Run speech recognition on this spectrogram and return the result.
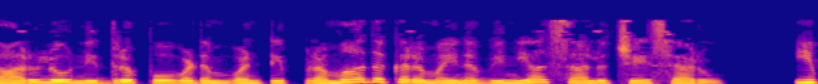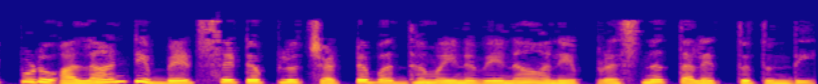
కారులో నిద్రపోవడం వంటి ప్రమాదకరమైన విన్యాసాలు చేశారు. ఇప్పుడు అలాంటి బెడ్ సెటప్లు చట్టబద్ధమైనవేనా అనే ప్రశ్న తలెత్తుతుంది.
